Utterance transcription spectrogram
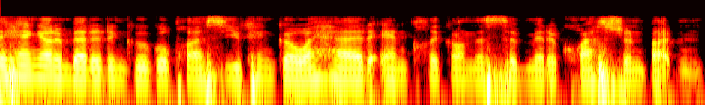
the Hangout embedded in Google Plus, you can go ahead and click on the Submit a Question button.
